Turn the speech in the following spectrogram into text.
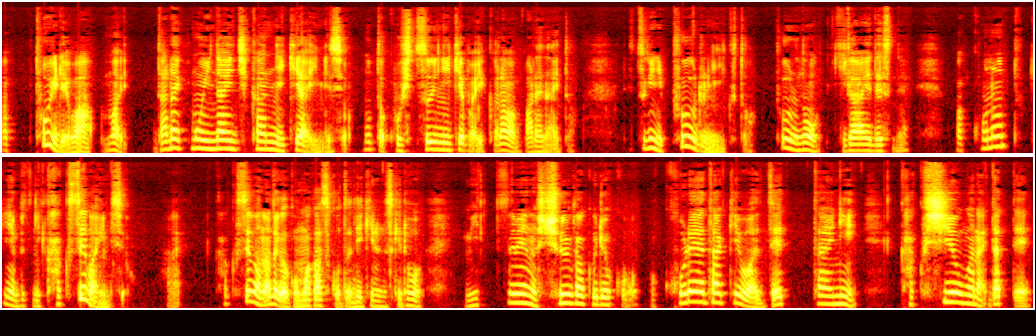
あ、トイレは、まあ、誰もいない時間に行きゃいいんですよ。もっと個室に行けばいいからバレないと。次にプールに行くと。プールの着替えですね。まあ、この時には別に隠せばいいんですよ。隠せばなぜかごまかすことができるんですけど、三つ目の修学旅行。これだけは絶対に隠しようがない。だって、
